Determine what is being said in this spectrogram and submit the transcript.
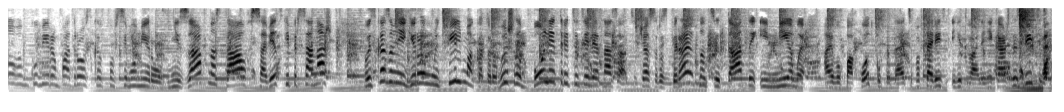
новым кумиром подростков по всему миру внезапно стал советский персонаж. Высказывание героя мультфильма, который вышел более 30 лет назад, сейчас разбирают на цитаты и мемы, а его походку пытается повторить едва ли не каждый зритель.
